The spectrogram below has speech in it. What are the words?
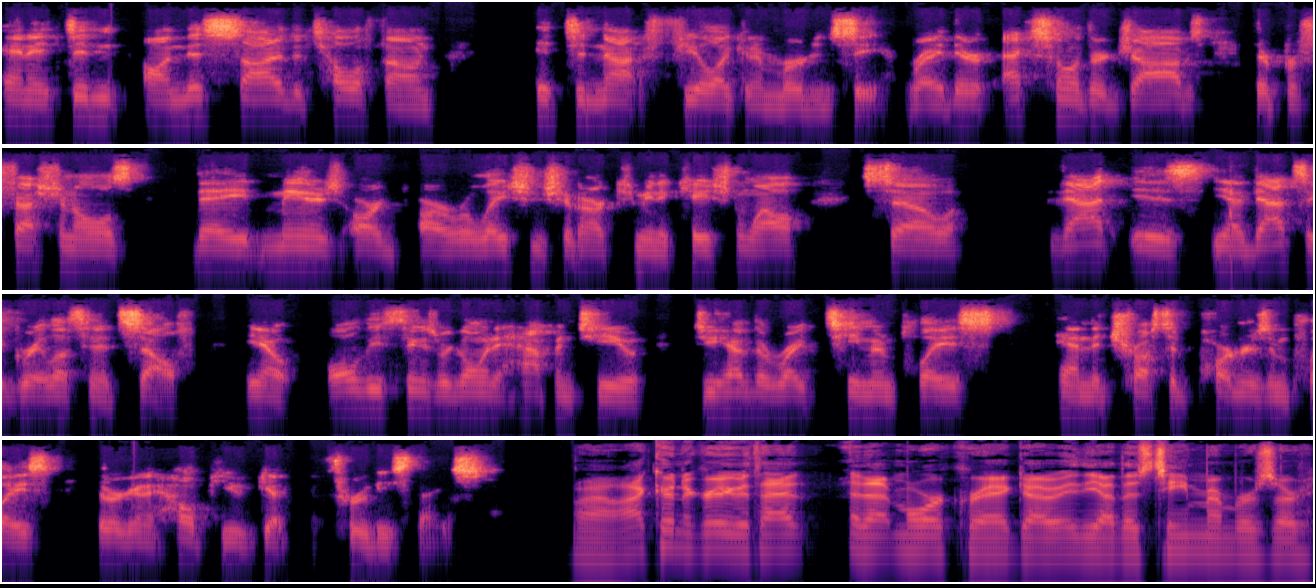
and it didn't on this side of the telephone it did not feel like an emergency right they're excellent at their jobs they're professionals they manage our, our relationship and our communication well so that is you know that's a great lesson itself you know all these things are going to happen to you do you have the right team in place and the trusted partners in place that are going to help you get through these things Wow, I couldn't agree with that that more, Craig. Uh, yeah, those team members are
